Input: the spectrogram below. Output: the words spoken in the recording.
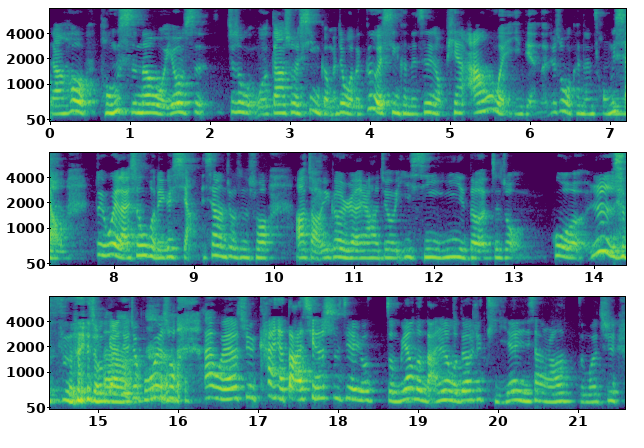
然后同时呢，我又是就是我我刚刚说的性格嘛，就我的个性可能是那种偏安稳一点的，就是我可能从小嗯对未来生活的一个想象，就是说啊找一个人，然后就一心一意的这种。过日子那种感觉，嗯。就不会说，哎，我要去看一下大千世界有怎么样的男人，我都要去体验一下，然后怎么去，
